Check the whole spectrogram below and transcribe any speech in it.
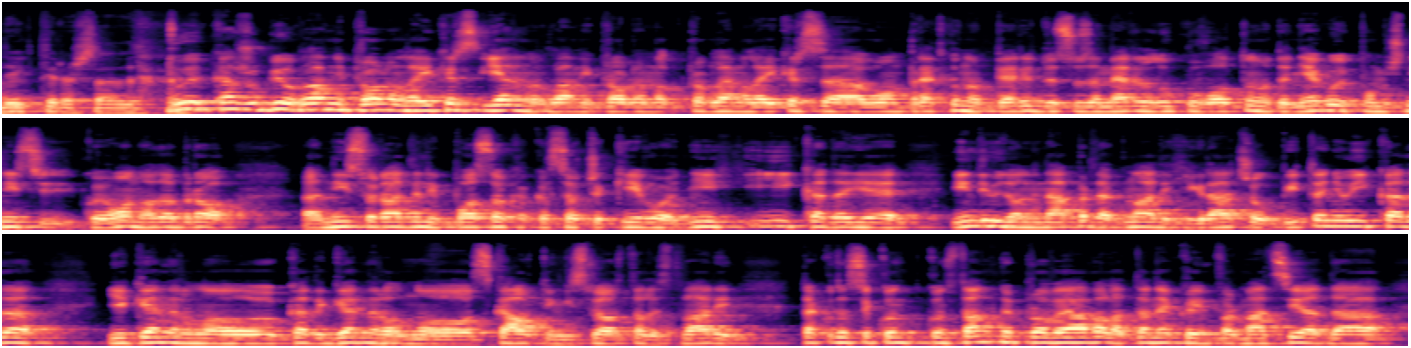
diktiraš sad. tu je, kažu, bio glavni problem Lakers, jedan od glavnih problema, problema Lakersa u ovom prethodnom periodu, su zamerali Luku Voltonu da njegovi pomoćnici koje on odabrao nisu radili posao kakav se očekivao od njih i kada je individualni napredak mladih igrača u pitanju i kada je generalno, kada je generalno scouting i sve ostale stvari, tako da se kon, konstantno je provejavala ta neka informacija da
